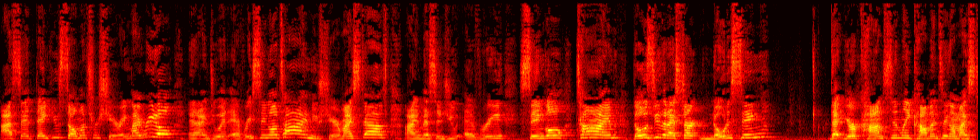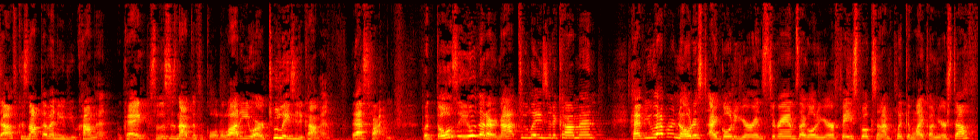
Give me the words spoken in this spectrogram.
I said thank you so much for sharing my reel, and I do it every single time you share my stuff. I message you every single time. Those of you that I start noticing that you're constantly commenting on my stuff, because not that many of you comment, okay? So this is not difficult. A lot of you are too lazy to comment. That's fine. But those of you that are not too lazy to comment, have you ever noticed I go to your Instagrams, I go to your Facebooks, and I'm clicking like on your stuff?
